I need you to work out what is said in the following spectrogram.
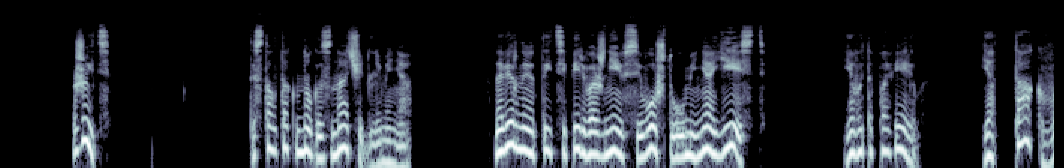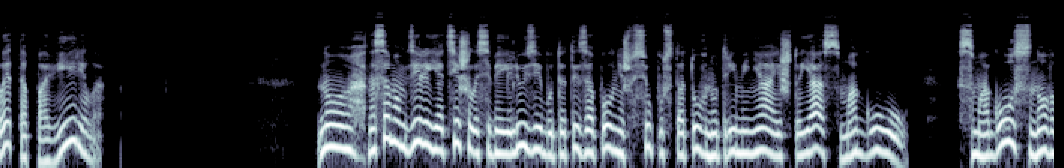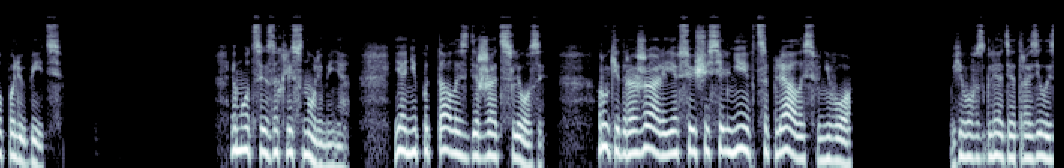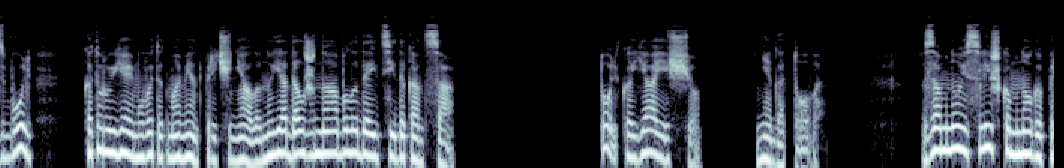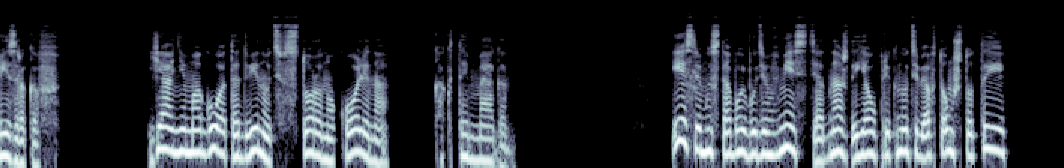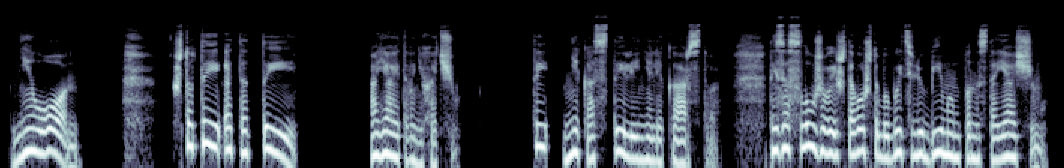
жить. Ты стал так много значить для меня. Наверное, ты теперь важнее всего, что у меня есть. Я в это поверила. Я так в это поверила. Но на самом деле я тешила себя иллюзией, будто ты заполнишь всю пустоту внутри меня, и что я смогу, смогу снова полюбить. Эмоции захлестнули меня. Я не пыталась сдержать слезы. Руки дрожали, я все еще сильнее вцеплялась в него. В его взгляде отразилась боль, которую я ему в этот момент причиняла, но я должна была дойти до конца. Только я еще не готова. За мной слишком много призраков. Я не могу отодвинуть в сторону Колина, как ты, Меган. Если мы с тобой будем вместе, однажды я упрекну тебя в том, что ты не он что ты — это ты, а я этого не хочу. Ты не костыль и не лекарство. Ты заслуживаешь того, чтобы быть любимым по-настоящему.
